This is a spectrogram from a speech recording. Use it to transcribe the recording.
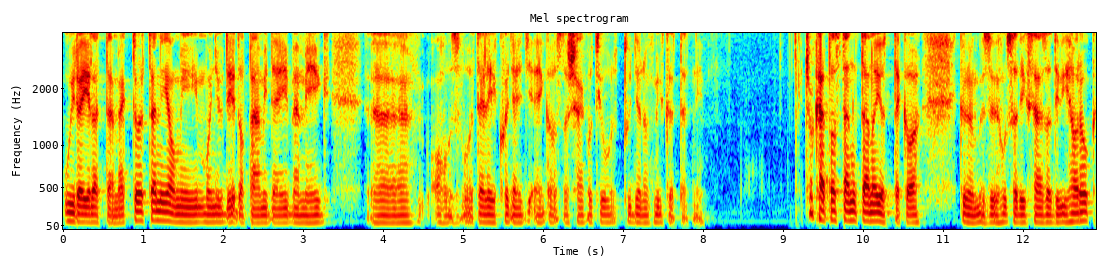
újra élettel megtölteni, ami mondjuk dédapám idejében még ahhoz volt elég, hogy egy, egy gazdaságot jól tudjanak működtetni. Csak hát aztán utána jöttek a különböző 20. századi viharok,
